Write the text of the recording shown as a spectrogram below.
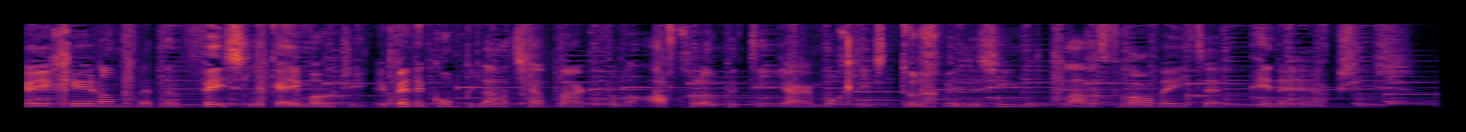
reageer dan met een feestelijke emoji. Ik ben een compilatie aan het maken van de afgelopen 10 jaar. Mocht je iets terug willen zien, laat het vooral weten in de reacties.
